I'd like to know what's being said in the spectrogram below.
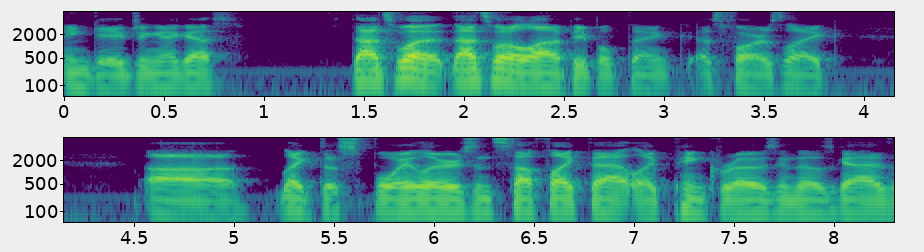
engaging i guess that's what that's what a lot of people think as far as like uh like the spoilers and stuff like that like pink rose and those guys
